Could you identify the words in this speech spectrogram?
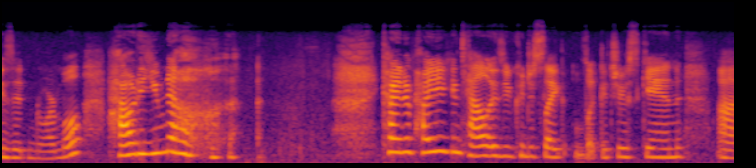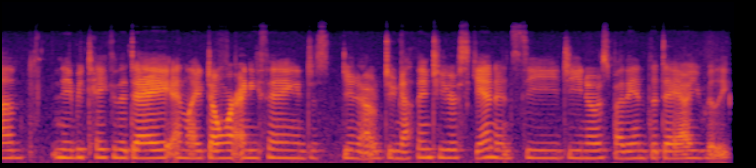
Is it normal? How do you know? kind of how you can tell is you could just like look at your skin um, maybe take the day and like don't wear anything and just you know do nothing to your skin and see do you notice by the end of the day are you really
